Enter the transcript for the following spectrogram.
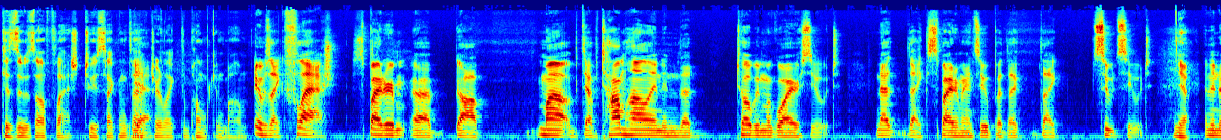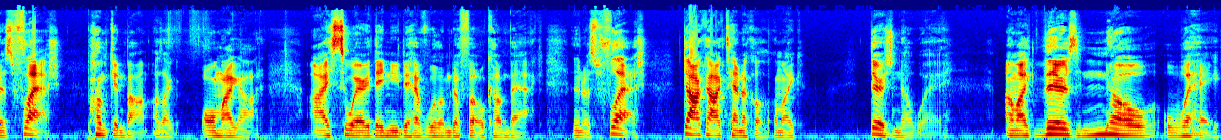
because it was all flash. Two seconds Yeah. after like the pumpkin bomb. it was like Flash, Spider, uh, uh, my, uh, Tom Holland in the Tobey Maguire suit, not like Spider-Man suit, but the like suit suit. Yeah, And then there's Flash, Pumpkin Bomb. I was like, oh my god, I swear they need to have Willem Dafoe come back. And then there's Flash, Doc Ock Tentacle. I'm like, there's no way. I'm like, there's no way.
